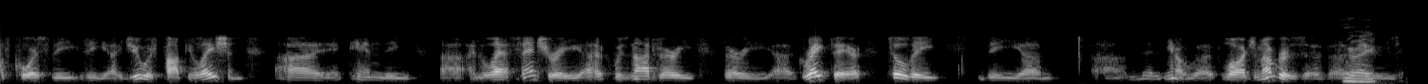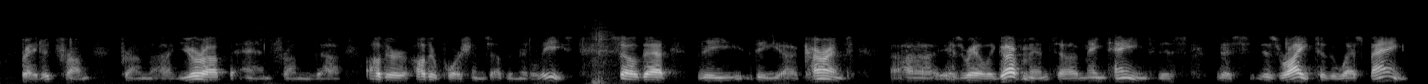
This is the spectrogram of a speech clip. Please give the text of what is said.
of course, the the uh, Jewish population uh, in the uh, in the last century uh, was not very very uh, great there till the the um, um, you know uh, large numbers of uh, Right. Jews immigrated from from uh, Europe and from the other other portions of the Middle East, so that the the uh, current uh, Israeli government uh, maintains this this this right to the West Bank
